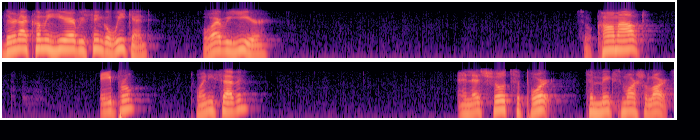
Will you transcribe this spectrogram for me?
They're not coming here every single weekend or every year. So come out April 27 and let's show support to mixed martial arts.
